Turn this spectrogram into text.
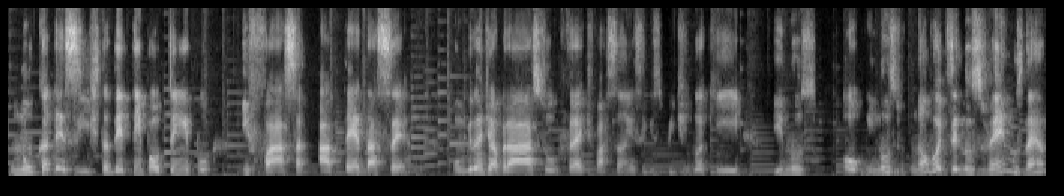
nunca desista, dê tempo ao tempo e faça até dar certo. Um grande abraço, Fred Façanha se despedindo aqui e nos, ou, e nos, não vou dizer nos vemos, né?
